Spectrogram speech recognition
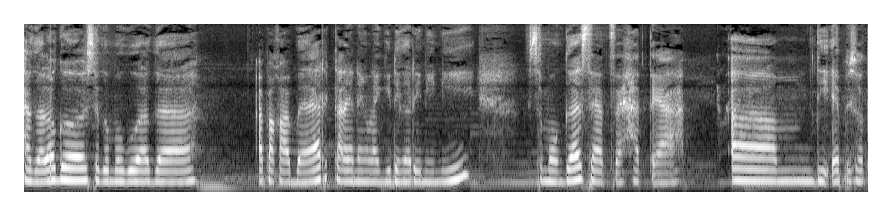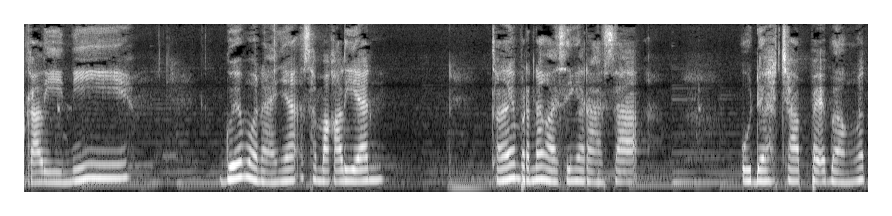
Haga logo, segemu gua ga. Apa kabar kalian yang lagi dengerin ini? Semoga sehat-sehat ya. Um, di episode kali ini, gue mau nanya sama kalian. Kalian pernah gak sih ngerasa udah capek banget,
